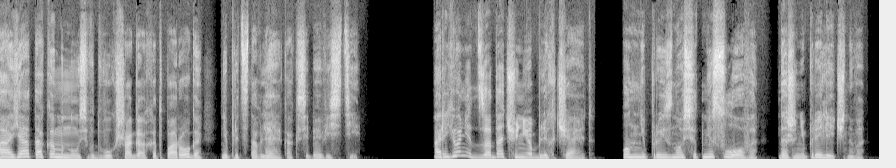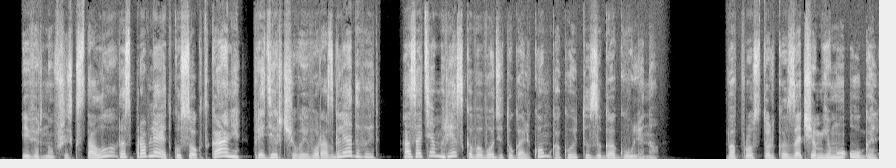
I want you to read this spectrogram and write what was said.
а я так и мнусь в двух шагах от порога, не представляя, как себя вести. Арьонец задачу не облегчает. Он не произносит ни слова, даже неприличного, и, вернувшись к столу, расправляет кусок ткани, придирчиво его разглядывает, а затем резко выводит угольком какую-то загогулину. Вопрос только, зачем ему уголь?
